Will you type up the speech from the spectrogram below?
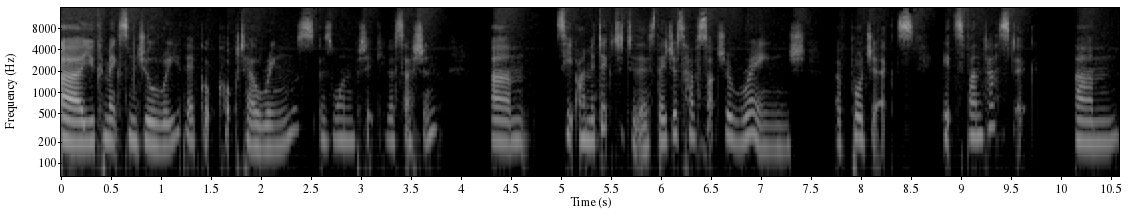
Uh, you can make some jewelry. They've got cocktail rings as one particular session. Um, see, I'm addicted to this. They just have such a range of projects. It's fantastic. Um,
